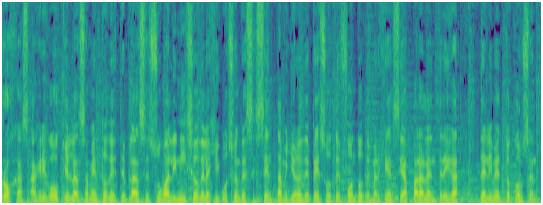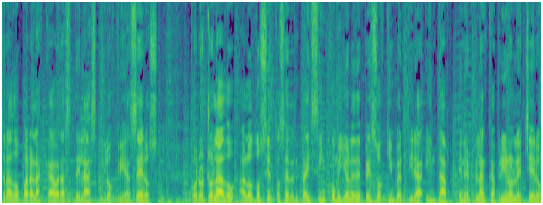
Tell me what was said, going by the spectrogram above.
Rojas agregó que el lanzamiento de este plan se suma al inicio de la ejecución de 60 millones de pesos de fondos de emergencia para la entrega de alimento concentrado para las cabras de las y los crianceros. Por otro lado, a los 275 millones de pesos que invertirá INDAP en el plan Caprino Lechero,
